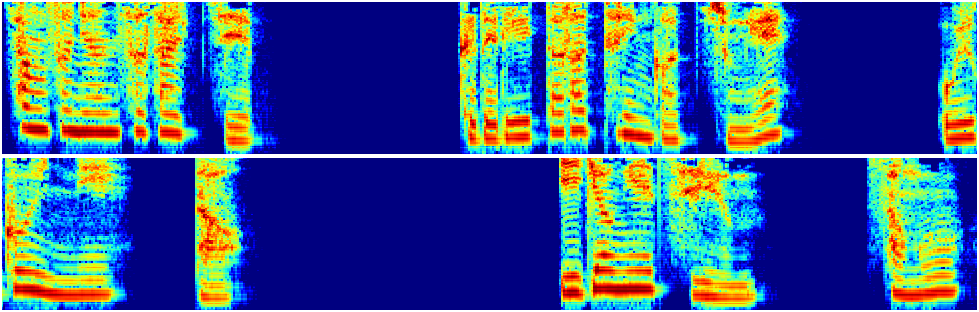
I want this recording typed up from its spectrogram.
청소년 소설집. 그들이 떨어뜨린 것 중에 울고 있니 너? 이경의 지음 성우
